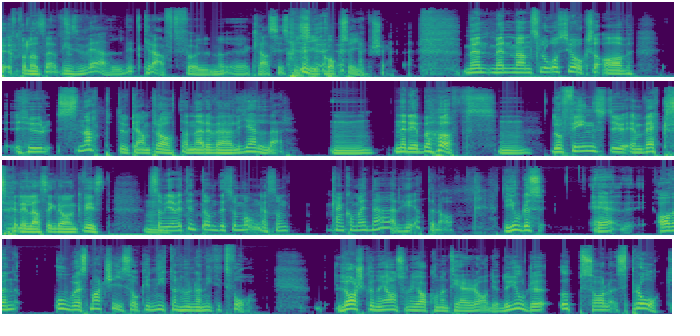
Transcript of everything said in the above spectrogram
på något sätt. Det finns väldigt kraftfull eh, klassisk musik också i och för sig. Men, men man slås ju också av hur snabbt du kan prata när det väl gäller. Mm. När det behövs. Mm. Då finns det ju en växel i Lasse Granqvist Mm. som jag vet inte om det är så många som kan komma i närheten av. Det gjordes eh, av en OS-match i ishockey 1992. Lars-Gunnar Jansson och jag kommenterade radio. Då gjorde Uppsala språk,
